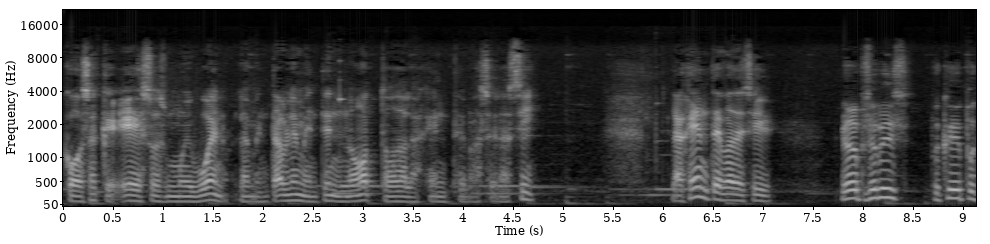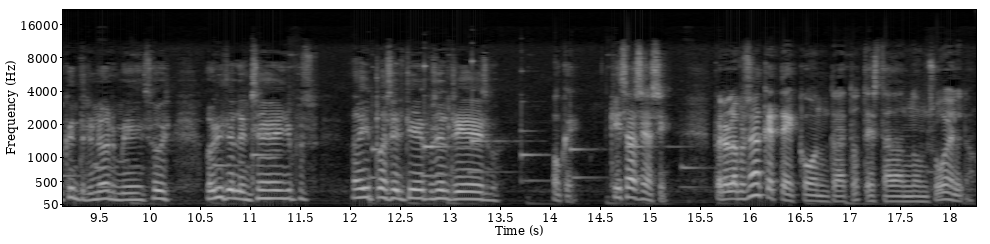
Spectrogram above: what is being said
Cosa que eso es muy bueno. Lamentablemente no toda la gente va a ser así. La gente va a decir, no, pues sabes, ¿para qué, para qué entrenarme? ¿Sabes? Ahorita le enseño, pues Ahí pasa el tiempo, es el riesgo. Ok, quizás sea así. Pero la persona que te contrató te está dando un sueldo.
